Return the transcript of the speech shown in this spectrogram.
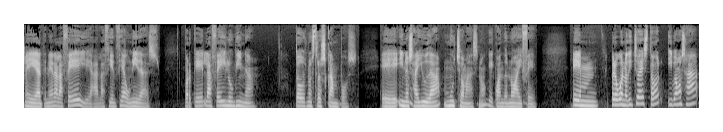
eh, a tener a la fe y a la ciencia unidas, porque la fe ilumina todos nuestros campos eh, y nos ayuda mucho más, ¿no? Que cuando no hay fe. Em, pero bueno, dicho esto, íbamos a,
